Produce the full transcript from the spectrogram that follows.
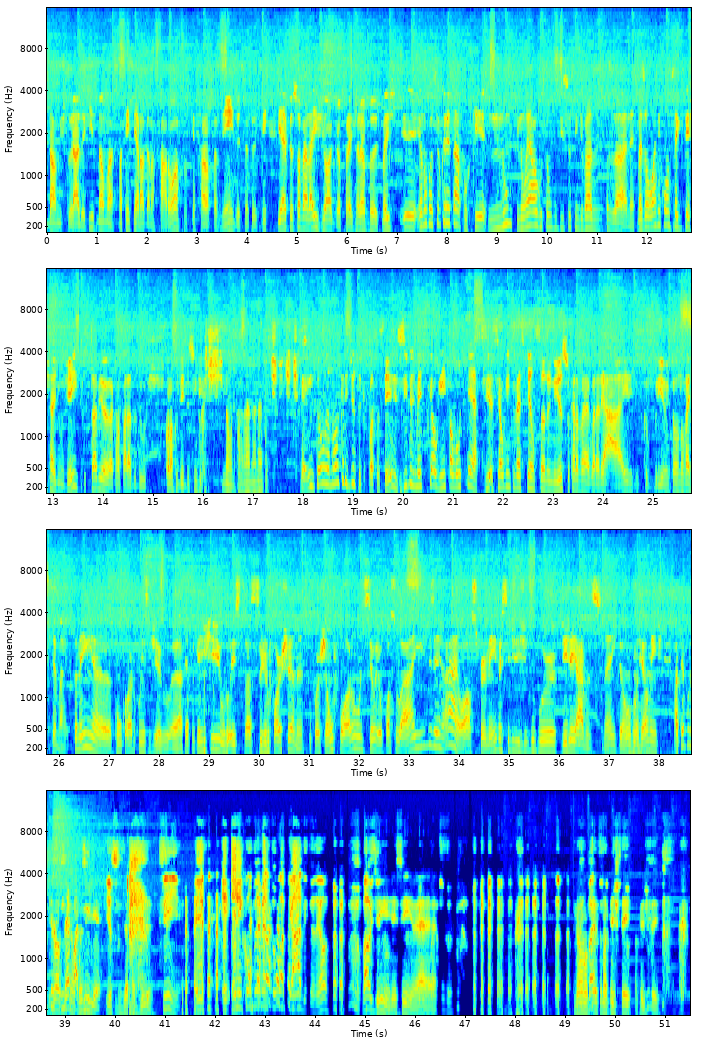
dar uma misturada aqui, dar uma, uma temperada na farofa, porque a farofa vende, assim, assim, e aí a pessoa vai lá e joga pra gerar buzz. Mas é, eu não consigo acreditar, porque nunca, não é algo tão difícil assim de vazar, né? Mas a Warner consegue fechar de um jeito, sabe aquela parada do coloca o dedo assim e fica. "Shh, Não, não fala nada, nada. tch, tch, tch". É, Então eu não acredito que possa ser ele, simplesmente porque alguém falou que é. Se, se alguém tivesse pensando nisso, o cara vai agora ali, ah, eles descobriram, então não vai ser mais. Também ah, concordo com isso, Diego. Ah, até porque a gente. o- Esse troço surgiu no 4chan, né? O 4chan é um fórum onde se eu, eu posso ir lá e dizer, ah, ó, Superman vai ser dirigido por J.J. Abrams, né? Então, realmente. Até porque. o José seguinte, uma coisa- Padilha. Isso. José Padilha? Sim. Ele, ele complementou a piada, entendeu? Sim, sim, é, é. Não, não, Vai- não acreditei, não acreditei.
